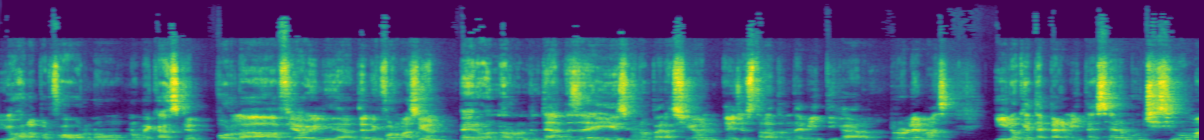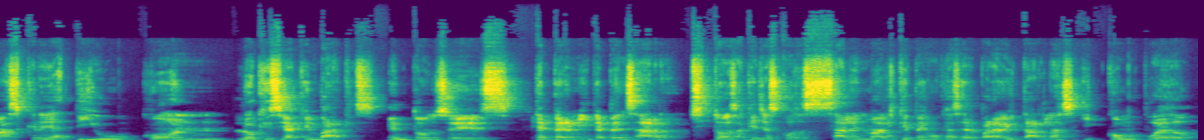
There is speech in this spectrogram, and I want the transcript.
y ojalá por favor no, no me casquen por la fiabilidad de la información, pero normalmente antes de irse a una operación ellos tratan de mitigar problemas y lo que te permite ser muchísimo más creativo con lo que sea que embarques. Entonces, te permite pensar si todas aquellas cosas salen mal, qué tengo que hacer para evitarlas y cómo puedo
